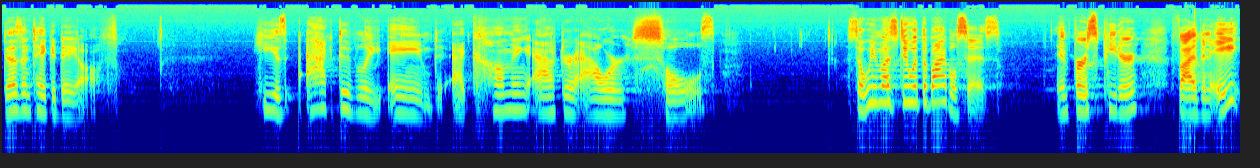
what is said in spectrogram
Doesn't take a day off. He is actively aimed at coming after our souls. So we must do what the Bible says. In 1 Peter 5 and 8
